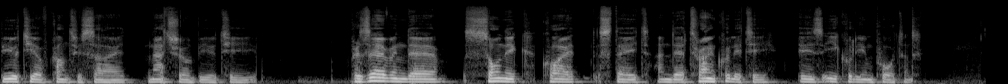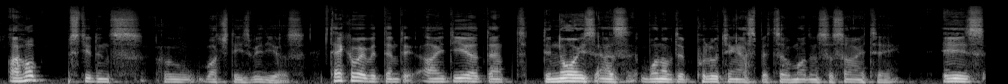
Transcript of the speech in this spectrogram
beauty of countryside, natural beauty, preserving their sonic quiet state and their tranquility is equally important. I hope students who watch these videos take away with them the idea that the noise as one of the polluting aspects of modern society is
